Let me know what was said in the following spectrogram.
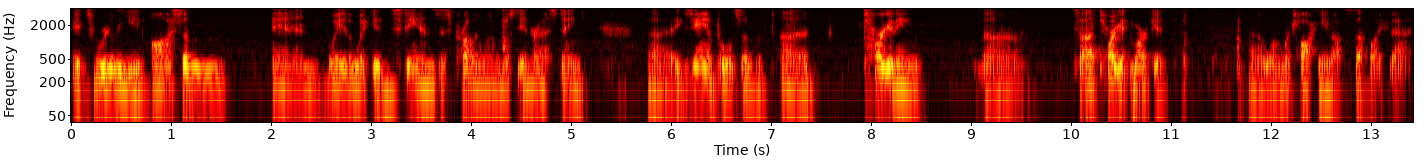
it's really awesome. And Way the Wicked stands is probably one of the most interesting uh, examples of uh, targeting uh, uh, target market uh, when we're talking about stuff like that.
